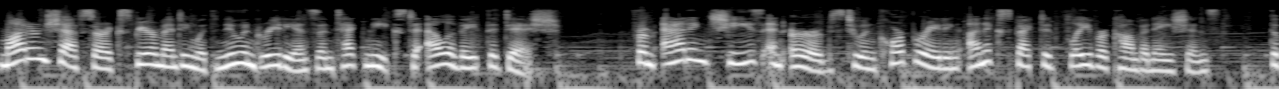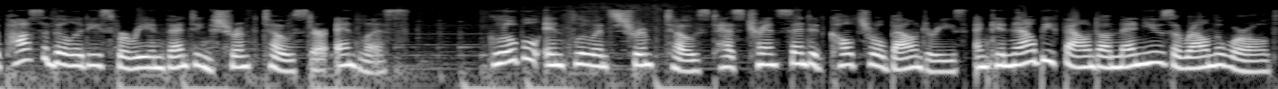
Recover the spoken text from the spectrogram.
modern chefs are experimenting with new ingredients and techniques to elevate the dish. From adding cheese and herbs to incorporating unexpected flavor combinations, the possibilities for reinventing shrimp toast are endless. Global influence shrimp toast has transcended cultural boundaries and can now be found on menus around the world.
